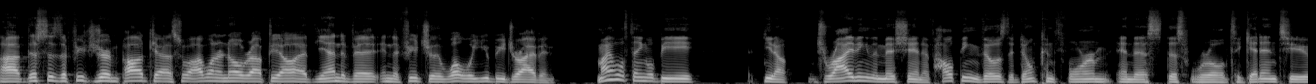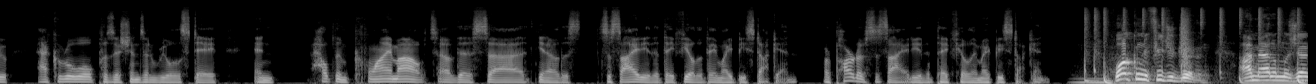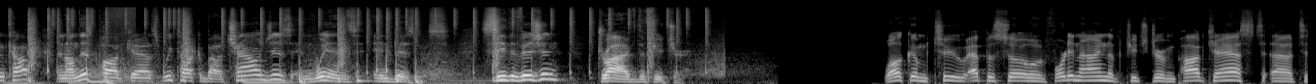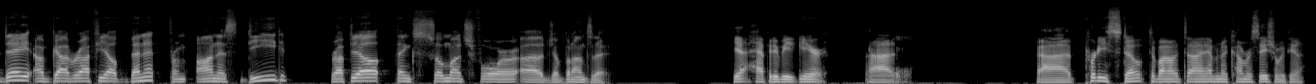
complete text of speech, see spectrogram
Uh, this is the Future Driven podcast. So I want to know, Raphael, at the end of it, in the future, what will you be driving? My whole thing will be, you know, driving the mission of helping those that don't conform in this this world to get into equitable positions in real estate and help them climb out of this, uh, you know, this society that they feel that they might be stuck in, or part of society that they feel they might be stuck in. Welcome to Future Driven. I'm Adam Lejeunekopp, and on this podcast, we talk about challenges and wins in business. See the vision, drive the future. Welcome to episode 49 of the Future Driven podcast. Uh, today, I've got Raphael Bennett from Honest Deed. Raphael, thanks so much for uh, jumping on today. Yeah, happy to be here. Uh, uh, pretty stoked about uh, having a conversation with you.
